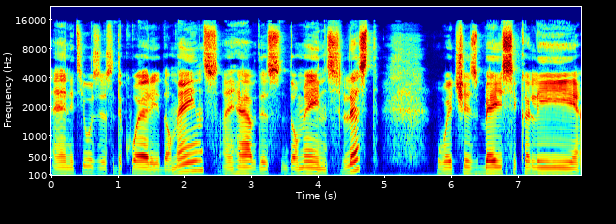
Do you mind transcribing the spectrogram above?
and it uses the query domains. I have this domains list which is basically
